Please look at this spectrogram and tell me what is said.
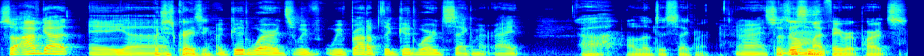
So I've got a uh, which is crazy. a good words. We've we've brought up the good words segment, right? Ah, I love this segment. All right. So this one is of my favorite parts.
